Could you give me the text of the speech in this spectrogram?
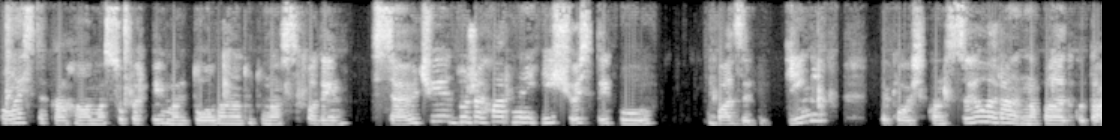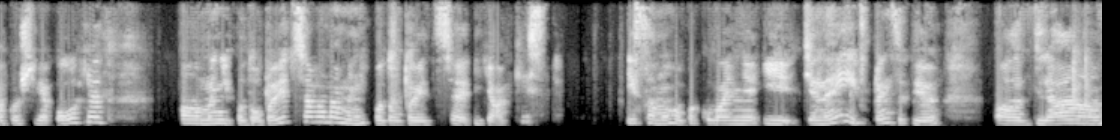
Ось така гама, супер пігментована. Тут у нас один сяючий дуже гарний, і щось типу бази під тіні, якогось консилера. На палетку також є огляд. А, мені подобається вона, мені подобається якість і самого пакування, і тіней. І, в принципі, для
